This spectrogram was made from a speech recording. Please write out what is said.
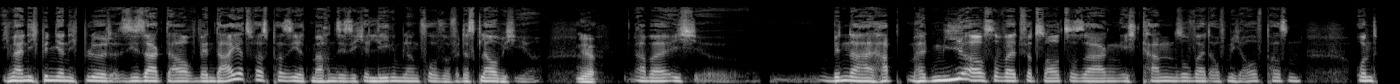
ich meine, ich bin ja nicht blöd. Sie sagt auch, wenn da jetzt was passiert, machen Sie sich ihr Leben lang Vorwürfe. Das glaube ich ihr. ja. Aber ich äh, bin da halt, hab halt mir auch so weit vertraut zu sagen, ich kann so weit auf mich aufpassen. Und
